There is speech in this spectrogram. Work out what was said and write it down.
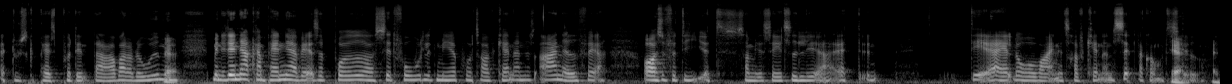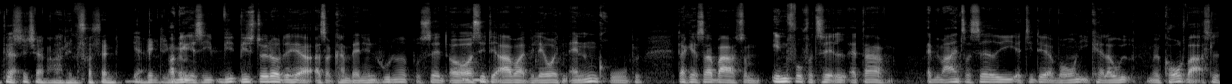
at du skal passe på den, der arbejder derude. Men, Ja. ja. men i den her kampagne har vi altså prøvet at sætte fokus lidt mere på trafikanternes egen adfærd. Også fordi, at, som jeg sagde tidligere, at øh, det er alt overvejende trafikanterne selv, der kommer til Ja, skade. ja det synes jeg er en ret interessant Ja, vinkel. og vi kan sige, vi, vi støtter det her, altså kampagnen 100%, og også i det arbejde, vi laver i den anden gruppe, der kan jeg så bare som info fortælle, at der er vi meget interesserede i, at de der vogne, I kalder ud med kort varsel,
